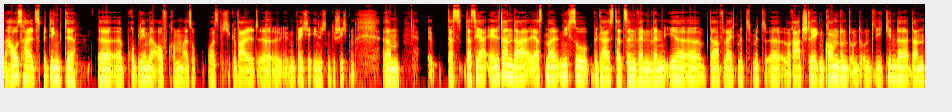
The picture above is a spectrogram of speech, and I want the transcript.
haushaltsbedingte Probleme aufkommen, also häusliche Gewalt, äh, irgendwelche ähnlichen Geschichten. Ähm, dass, dass ja Eltern da erstmal nicht so begeistert sind, wenn, wenn ihr äh, da vielleicht mit, mit äh, Ratschlägen kommt und, und, und die Kinder dann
